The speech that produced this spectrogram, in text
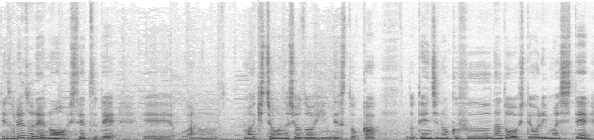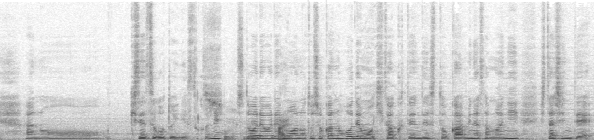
でそれぞれの施設で、えーあのまあ、貴重な所蔵品ですとかあと展示の工夫などをしておりましてあの季節ごとにですとかね。ね。と我々もはい。あの図書館の方でも企画展ですとか皆様に親しんで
